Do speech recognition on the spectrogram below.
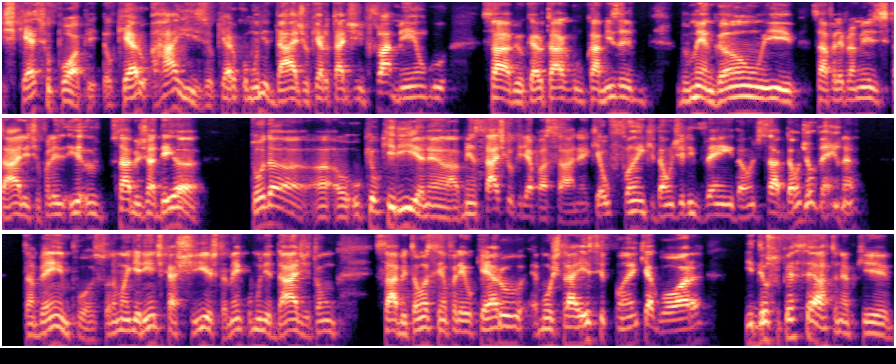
Esquece o pop. Eu quero raiz, eu quero comunidade, eu quero estar de Flamengo, sabe? Eu quero estar com camisa do Mengão e, sabe? Falei para minha stylist, eu falei, eu, sabe? Eu já dei a, toda a, a, o que eu queria, né? A mensagem que eu queria passar, né? Que é o funk, da onde ele vem, da onde, sabe? Da onde eu venho, né? Também, pô, sou na Mangueirinha de Caxias, também comunidade, então, sabe? Então, assim, eu falei, eu quero mostrar esse funk agora e deu super certo, né? Porque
